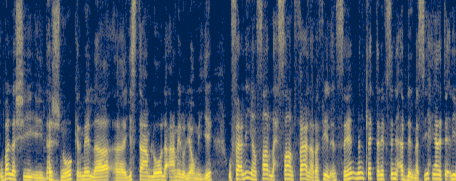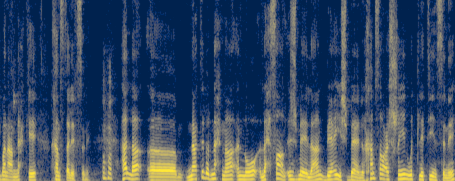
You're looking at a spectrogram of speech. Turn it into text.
وبلش يدجنه كرمال لا يستعمله لأعماله اليومية. وفعليا صار الحصان فعلا رفيق الإنسان من 3000 سنة قبل المسيح يعني تقريبا عم نحكي 5000 سنة. هلا آه نعتبر نحن إنه الحصان اجمالا بيعيش بين ال 25 و 30 سنة.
